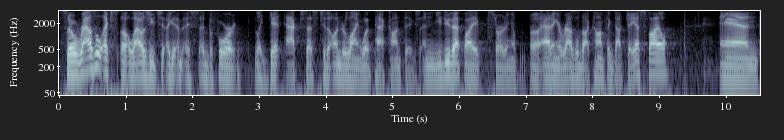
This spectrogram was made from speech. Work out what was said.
So Razzle X allows you to, I said before, like get access to the underlying Webpack configs, and you do that by starting a, uh, adding a razzle.config.js file, and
